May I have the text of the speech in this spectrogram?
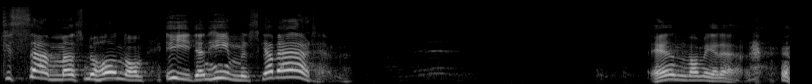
tillsammans med honom i den himmelska världen. En var med där.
